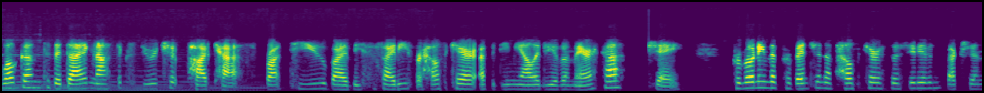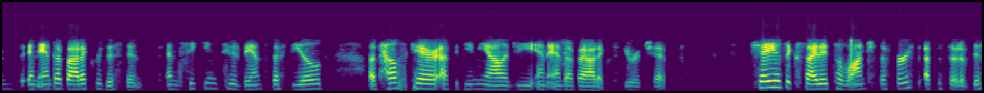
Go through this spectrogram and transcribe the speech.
Welcome to the Diagnostic Stewardship Podcast, brought to you by the Society for Healthcare Epidemiology of America, SHEA, promoting the prevention of healthcare associated infections and antibiotic resistance and seeking to advance the field of healthcare epidemiology and antibiotic stewardship. SHEA is excited to launch the first episode of this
